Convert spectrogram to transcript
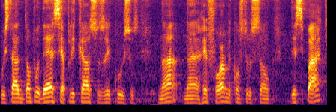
o Estado então pudesse aplicar os seus recursos na, na reforma e construção desse parque.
